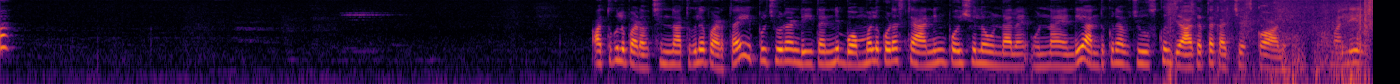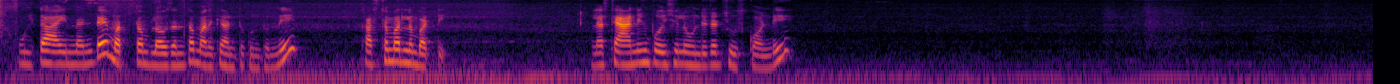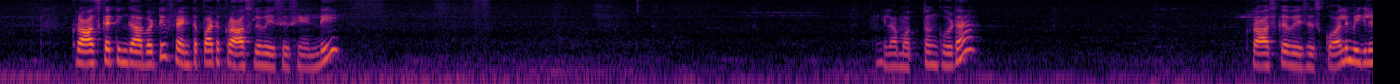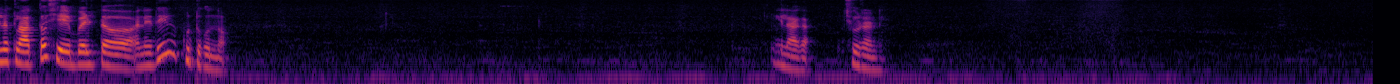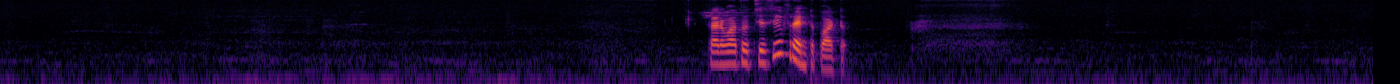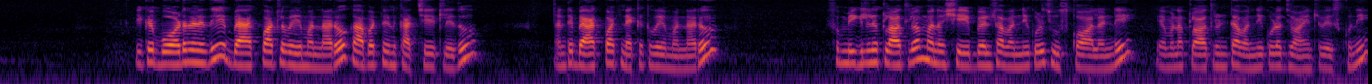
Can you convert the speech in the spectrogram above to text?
అతుకులు పడవు చిన్న అతుకులే పడతాయి. ఇప్పుడు చూడండి ఇదన్నీ బొమ్మలు కూడా స్టాండింగ్ పొజిషన్లో ఉండాలి ఉన్నాయండి. అందుకని అవి చూసుకుని జాగ్రత్త కట్ చేసుకోవాలి. మళ్ళీ ఉల్టా అయిందంటే మొత్తం బ్లౌజ్ అంతా మనకి అంటుకుంటుంది. కస్టమర్లను బట్టి. ఇలా స్టాండింగ్ పొజిషన్లో ఉండేటట్టు చూసుకోండి. క్రాస్ కటింగ్ కాబట్టి ఫ్రంట్ పార్ట్ క్రాస్లో వేసేసేయండి. ఇలా మొత్తం కూడా క్రాస్గా వేసేసుకోవాలి. మిగిలిన క్లాత్తో షేప్ బెల్ట్ అనేది కుట్టుకుందాం. ఇలాగా. చూడండి. తర్వాత వచ్చేసి ఫ్రంట్ పార్ట్ ఇక్కడ బోర్డర్ అనేది బ్యాక్ పార్ట్లో వేయమన్నారు కాబట్టి నేను కట్ చేయట్లేదు. అంటే బ్యాక్ పార్ట్ నెక్కకు వేయమన్నారు. సో మిగిలిన క్లాత్లో మనం షేప్ బెల్ట్ అవన్నీ కూడా చూసుకోవాలండి. ఏమైనా క్లాత్లు ఉంటే అవన్నీ కూడా జాయింట్లు వేసుకుని.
